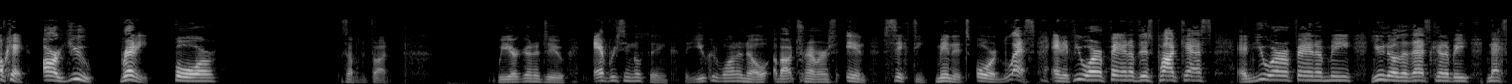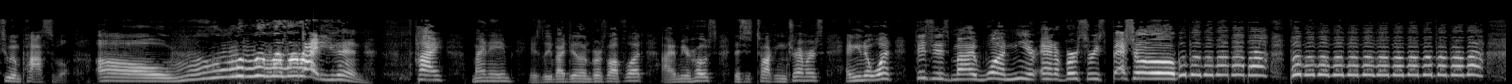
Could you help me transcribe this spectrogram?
Okay, are you ready for something fun? We are going to do every single thing that you could want to know about Tremors in 60 minutes or less. And if you are a fan of this podcast and you are a fan of me, you know that that's going to be next to impossible. Alrighty then. Hi, my name is Levi Dylan Berthloff Lutt. I'm your host. This is Talking Tremors. And you know what? This is my one year anniversary special.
